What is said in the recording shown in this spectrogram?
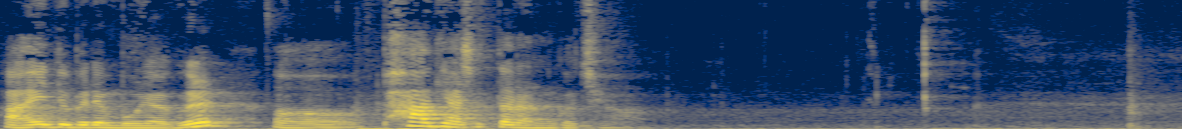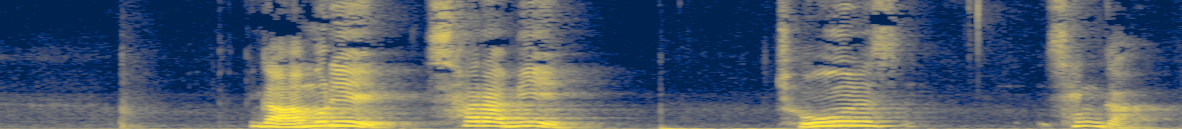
아이도벨의 모략을 어, 파괴하셨다라는 거죠. 그러니까 아무리 사람이 좋은 생각,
